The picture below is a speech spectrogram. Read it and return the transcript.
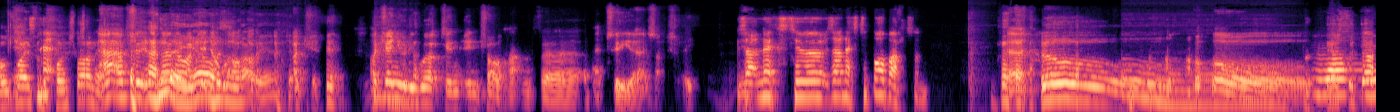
I was waiting for the punchline. here. Absolutely. No, no, I, did. I I, wasn't I, I, I genuinely worked in, in Trollhättan for about two years, actually. Is that next to? Uh, is that next to Bob Hatton? Uh, oh, oh. Yes, but that-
